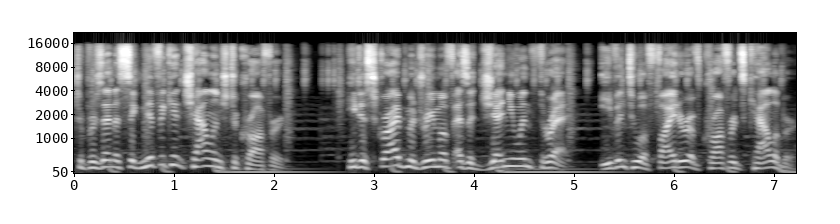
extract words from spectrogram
to present a significant challenge to Crawford. He described Madrimov as a genuine threat, even to a fighter of Crawford's caliber.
